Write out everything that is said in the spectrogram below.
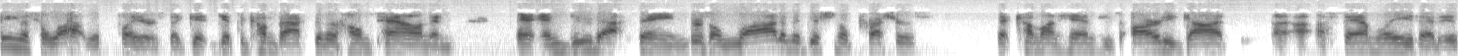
seen this a lot with players that get get to come back to their hometown and and, and do that thing. There's a lot of additional pressures that come on him. He's already got a, a family that has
